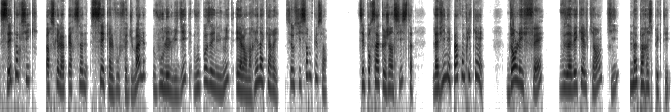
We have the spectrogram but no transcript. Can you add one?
c'est toxique. Parce que la personne sait qu'elle vous fait du mal, vous le lui dites, vous posez une limite et elle en a rien à carrer. C'est aussi simple que ça. C'est pour ça que j'insiste, la vie n'est pas compliquée. Dans les faits, vous avez quelqu'un qui n'a pas respecté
